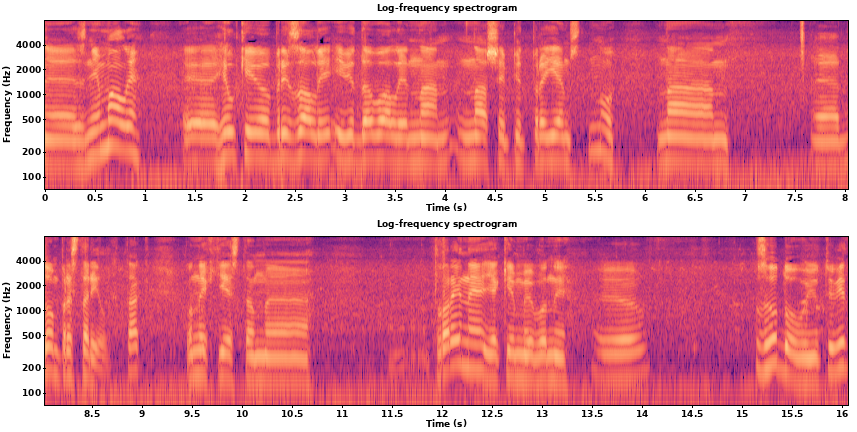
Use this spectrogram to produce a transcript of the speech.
е, знімали, е, гілки обрізали і віддавали на наше підприємство, ну, на е, дом престарілих. Так? У них є там тварини, якими вони згодовують від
